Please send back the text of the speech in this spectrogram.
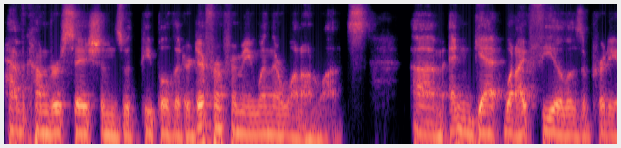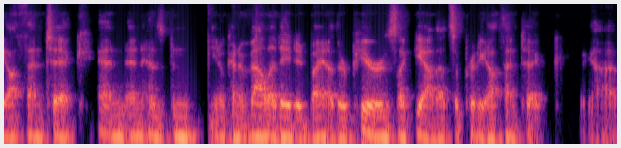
have conversations with people that are different from me when they're one-on-ones um, and get what i feel is a pretty authentic and and has been you know kind of validated by other peers like yeah that's a pretty authentic uh,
